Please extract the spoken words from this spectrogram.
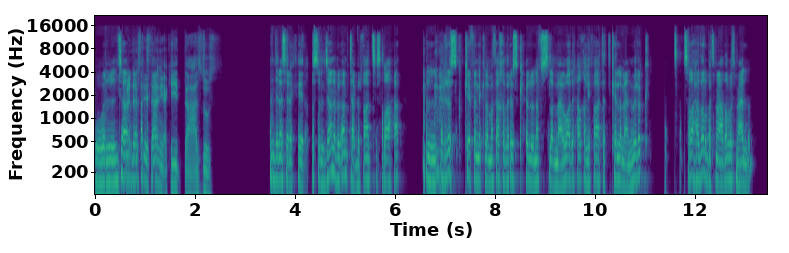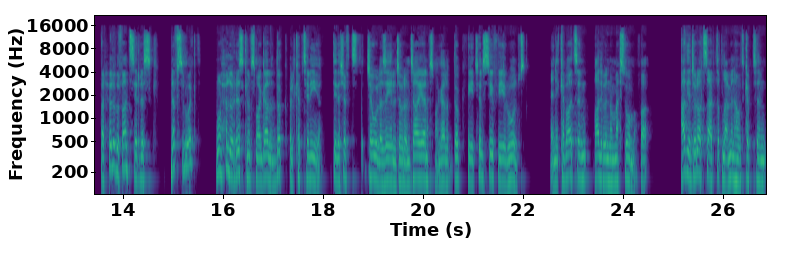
والجانب عندنا أسئلة ثانية أكيد عزوز. عندنا أسئلة كثيرة بس الجانب الأمتع بال fantasy صراحة ال risk كيف إنك لما تاخذ risk حلو نفس لما عواد الحلقة اللي فاتت تكلم عن ويلوك صراحة ضربت معه ضربت معلم. فالحلو بال fantasy ال risk. نفس الوقت مو حلو ال risk نفس ما قال الدوك بالكابتنية. إذا شفت جولة زي الجولة الجاية نفس ما قال الدوك في تشيلسي وفي الولفز. يعني كباتن غالبا إنهم محسومة. فهذه الجولات صعب تطلع منها وتكابتن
